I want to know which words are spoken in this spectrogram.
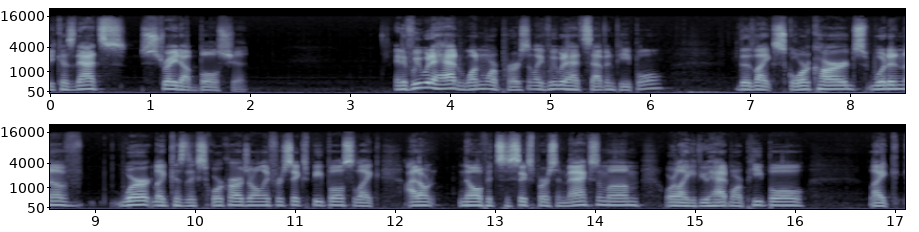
because that's straight up bullshit. And if we would have had one more person, like if we would have had seven people, the like scorecards wouldn't have worked like cuz the scorecards are only for 6 people, so like I don't know if it's a 6 person maximum or like if you had more people like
